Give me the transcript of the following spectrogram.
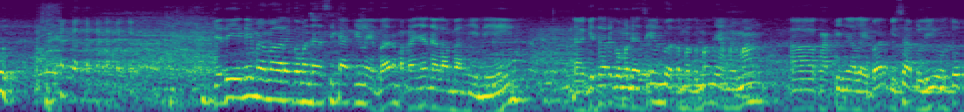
Foot. Jadi ini memang rekomendasi kaki lebar, makanya ada lambang ini. Nah kita rekomendasikan buat teman-teman yang memang eh, kakinya lebar bisa beli untuk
